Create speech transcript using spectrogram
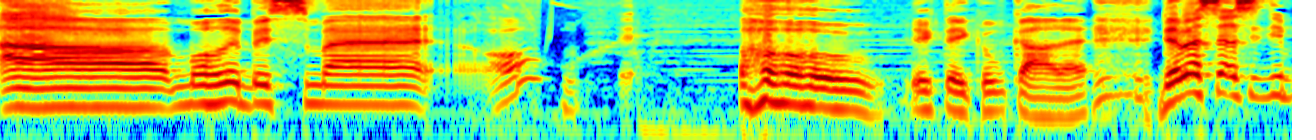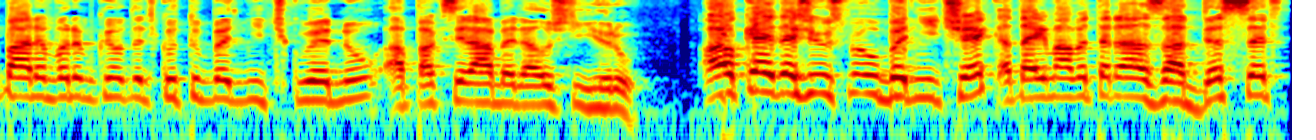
A mohli bychom... Oh, oh, jak tady kouká, ne? Jdeme se asi tím pádem odemknout teďko tu bedničku jednu a pak si dáme další hru. OK, takže už jsme u bedniček a tady máme teda za 10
